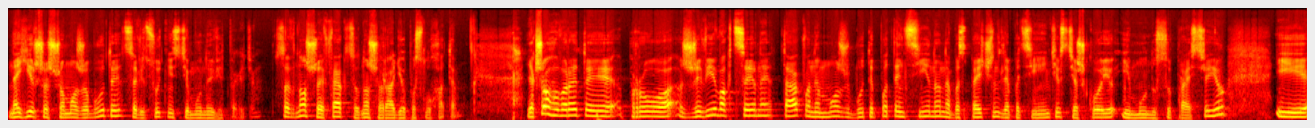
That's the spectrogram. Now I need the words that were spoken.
Найгірше, що може бути, це відсутність імунної відповіді. Все одно, що ефект, все одно, що радіо послухати. Якщо говорити про живі вакцини, так вони можуть бути потенційно небезпечні для пацієнтів з тяжкою імуносупресією, і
